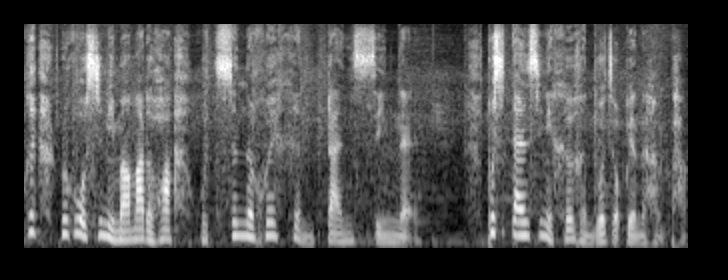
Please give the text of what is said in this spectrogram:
OK，如果我是你妈妈的话，我真的会很担心呢。不是担心你喝很多酒变得很胖，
